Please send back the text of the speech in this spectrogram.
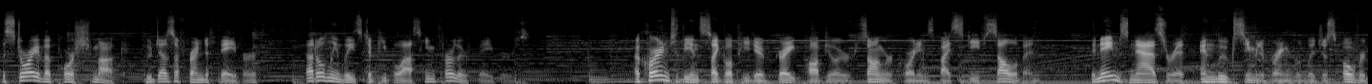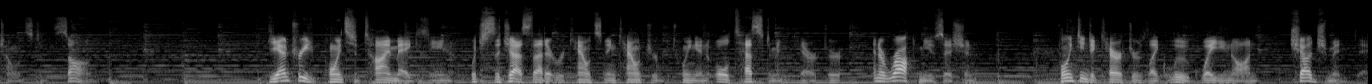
The story of a poor schmuck who does a friend a favor that only leads to people asking further favors. According to the Encyclopedia of Great Popular Song Recordings by Steve Sullivan, the names Nazareth and Luke seem to bring religious overtones to the song. The entry points to Time magazine, which suggests that it recounts an encounter between an Old Testament character and a rock musician, pointing to characters like Luke waiting on Judgment Day.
